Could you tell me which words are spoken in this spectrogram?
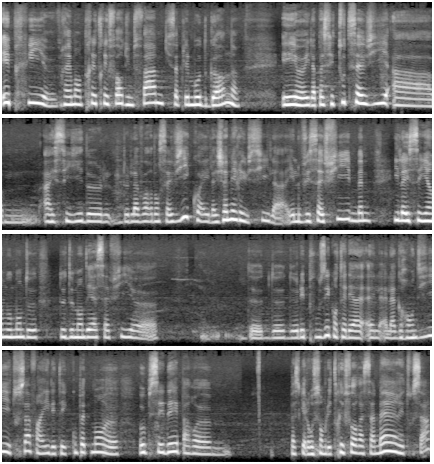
épris vraiment très très fort d'une femme qui s'appelait Maud Gonne et euh, il a passé toute sa vie à, essayer de, l'avoir dans sa vie. Quoi. Il n'a jamais réussi. Il a élevé sa fille. Même, il a essayé un moment de, de demander à sa fille euh, de, l'épouser quand elle, a grandi et tout ça. Enfin, il était complètement euh, obsédé par parce qu'elle ressemblait très fort à sa mère et tout ça.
